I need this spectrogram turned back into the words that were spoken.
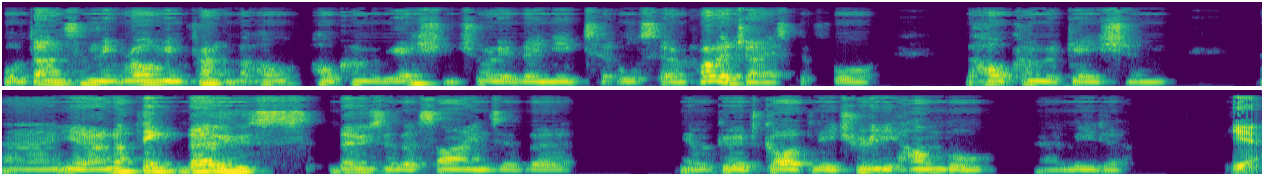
or done something wrong in front of the whole whole congregation, surely they need to also apologize before the whole congregation. Uh, you know, and I think those those are the signs of a you know, a good, godly, truly humble uh, leader. Yeah,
